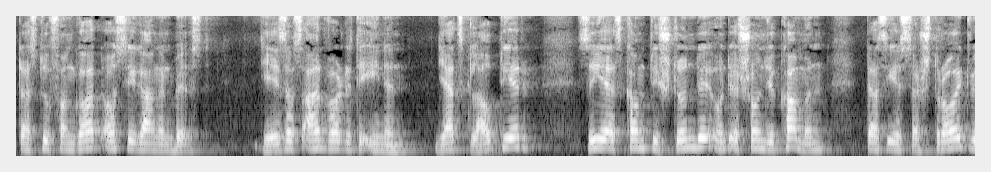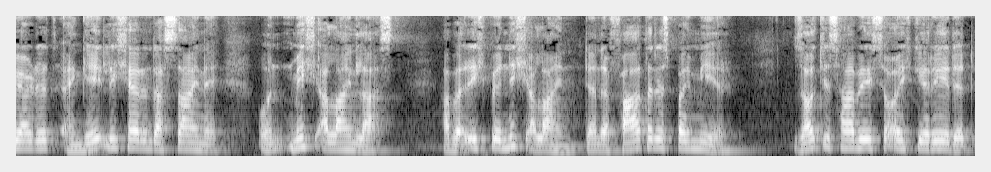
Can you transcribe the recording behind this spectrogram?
dass du von Gott ausgegangen bist. Jesus antwortete ihnen, jetzt glaubt ihr? Siehe, es kommt die Stunde und ist schon gekommen, dass ihr zerstreut werdet, ein Geldlicher in das Seine, und mich allein lasst. Aber ich bin nicht allein, denn der Vater ist bei mir. Solches habe ich zu euch geredet,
